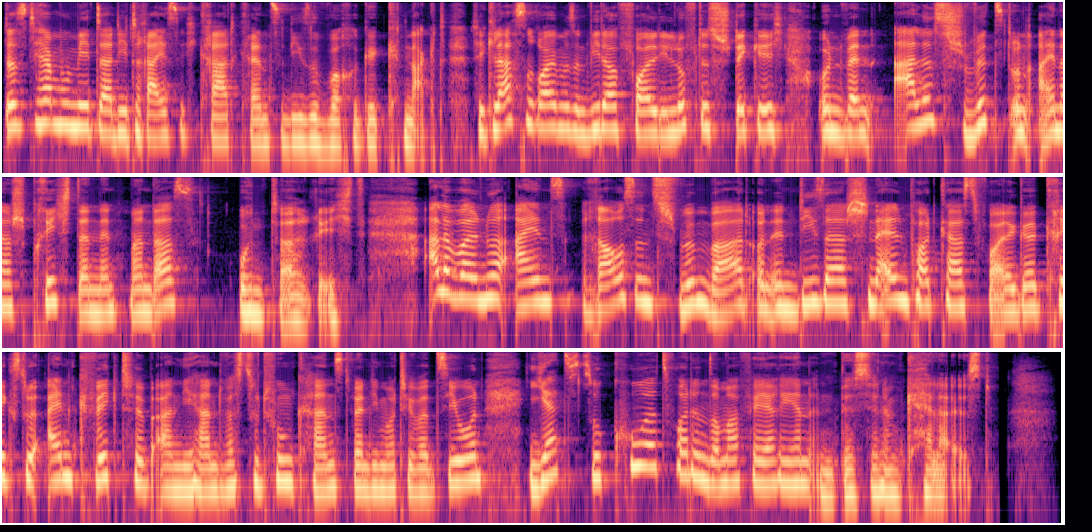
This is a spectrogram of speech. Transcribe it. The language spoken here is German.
Das Thermometer die 30 Grad Grenze diese Woche geknackt. Die Klassenräume sind wieder voll, die Luft ist stickig und wenn alles schwitzt und einer spricht, dann nennt man das Unterricht. Alle wollen nur eins, raus ins Schwimmbad und in dieser schnellen Podcast-Folge kriegst du einen Quick-Tipp an die Hand, was du tun kannst, wenn die Motivation jetzt so kurz vor den Sommerferien ein bisschen im Keller ist.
